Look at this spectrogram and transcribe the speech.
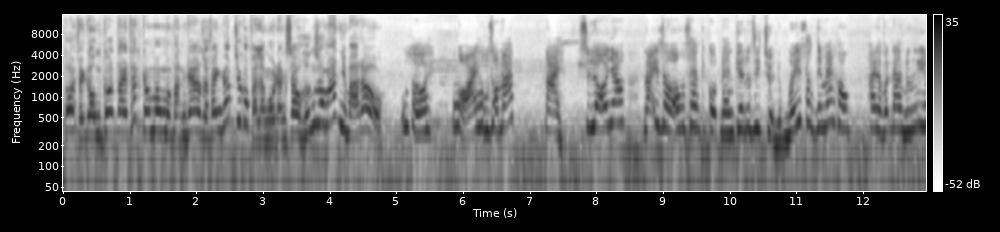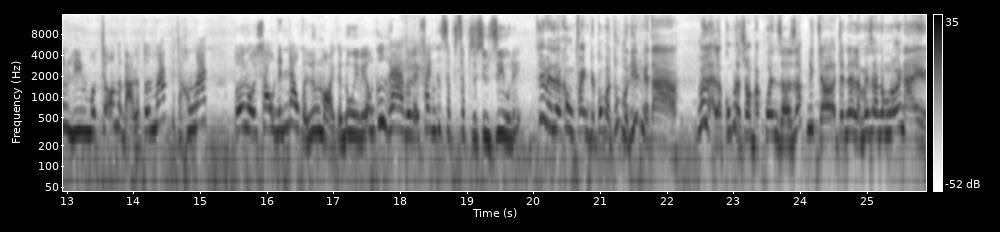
Tôi phải gồng cơ tay thắt cơ mông mà vặn ga rồi phanh gấp Chứ có phải là ngồi đằng sau hướng gió mát như bà đâu. Úi trời ơi, không bỏ ai không gió mát. Này, xin lỗi nhá Nãy giờ ông xem cái cột đèn kia nó di chuyển được mấy cm không? Hay là vẫn đang đứng im lim một chỗ mà bảo là tôi mát với chả không mát? Tôi ngồi sau đến đau cả lưng mỏi cả đùi vì ông cứ ga rồi lại phanh cứ sập sập rồi dìu dìu đấy. Thế bây giờ không phanh thì có bà thúc vừa đít người ta Với lại là cũng là do bà quên giờ giấc đi chợ cho nên là mới ra nông nỗi này.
